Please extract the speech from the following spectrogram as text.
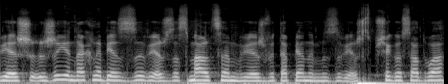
wiesz, żyje na chlebie z, wiesz, ze smalcem, wiesz, wytapianym z, wiesz, z psiego sadła,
